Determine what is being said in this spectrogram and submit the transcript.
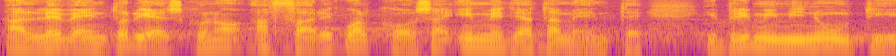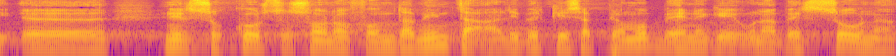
all'evento riescono a fare qualcosa immediatamente. I primi minuti eh, nel soccorso sono fondamentali perché sappiamo bene che una persona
